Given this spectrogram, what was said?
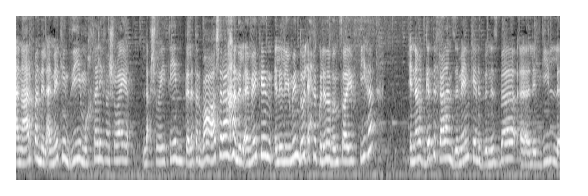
أنا عارفة إن الأماكن دي مختلفة شوية لأ شويتين تلاتة أربعة عشرة عن الأماكن اللي اليومين دول إحنا كلنا بنصيف فيها. إنما بجد فعلا زمان كانت بالنسبة آه، للجيل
